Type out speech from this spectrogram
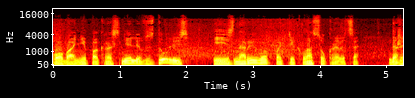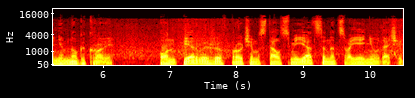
Оба они покраснели, вздулись, и из нарыва потекла сукровица, даже немного крови. Он первый же, впрочем, стал смеяться над своей неудачей.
